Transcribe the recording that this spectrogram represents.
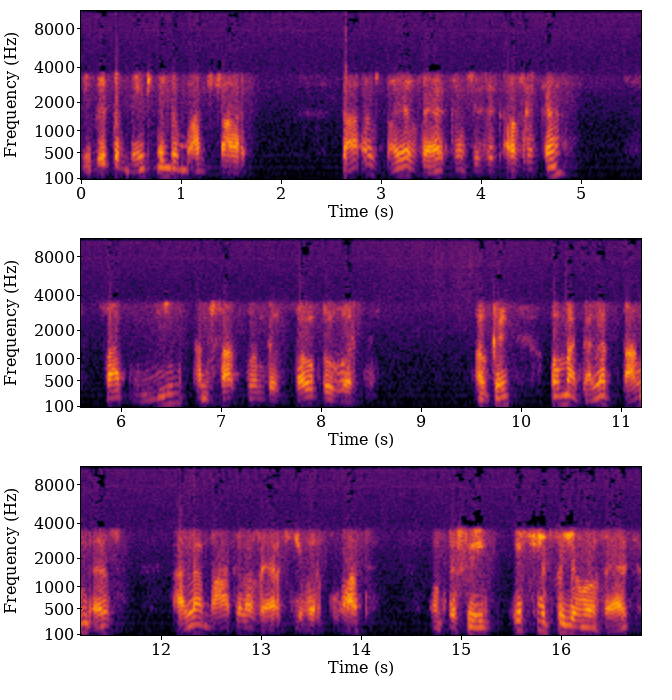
Ek weet die mense moet hom aanvaar. Daar is baie werkers in Suid-Afrika wat nie aan vakbonde wil behoort nie. OK, omdat hulle bang is hulle maak hulle werkgewer kwaad om te sê if jy vir jou werk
